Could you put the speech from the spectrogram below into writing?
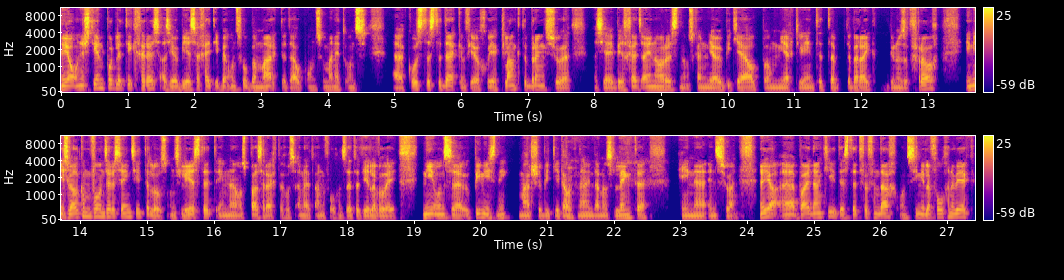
Nou ja, ondersteun politiek gerus as jou besigheid hier by ons wil bemark, dit help ons om net ons uh, kostes te dek en vir jou goeie klank te bring. So as jy 'n besigheidseienaar is en ons kan jou 'n bietjie help om meer kliënte te te bereik, doen ons dit graag. En jy is welkom vir ons resensie te los. Ons lees dit en uh, ons pas regtig ons inhoud aan volgens dit wat jy wil hê. Nie ons uh, opinies nie, maar so 'n bietjie dalk nou en dan ons lengte en uh, en so aan. Nou ja, uh, baie dankie. Dis dit vir vandag. Ons sien julle volgende week.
